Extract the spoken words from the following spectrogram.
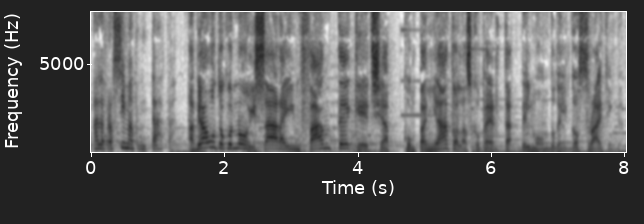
alla prossima puntata. Abbiamo avuto con noi Sara Infante che ci ha accompagnato alla scoperta del mondo del ghostwriting.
